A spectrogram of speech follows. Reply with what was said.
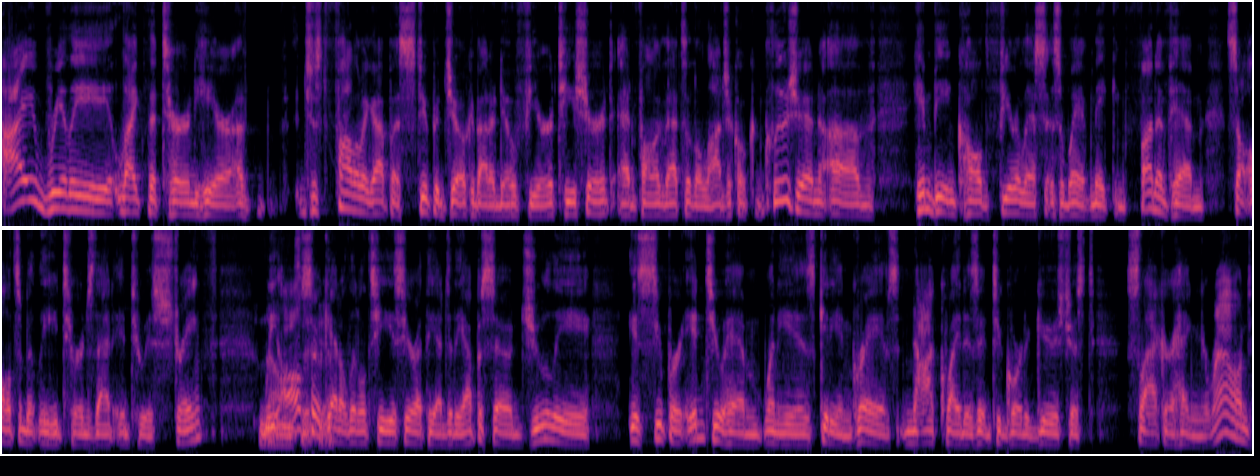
I really like the turn here of just following up a stupid joke about a no fear t-shirt and following that to the logical conclusion of him being called fearless as a way of making fun of him. So ultimately he turns that into his strength. No, we also get a little tease here at the end of the episode. Julie is super into him when he is gideon graves not quite as into gordon goose just slacker hanging around.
